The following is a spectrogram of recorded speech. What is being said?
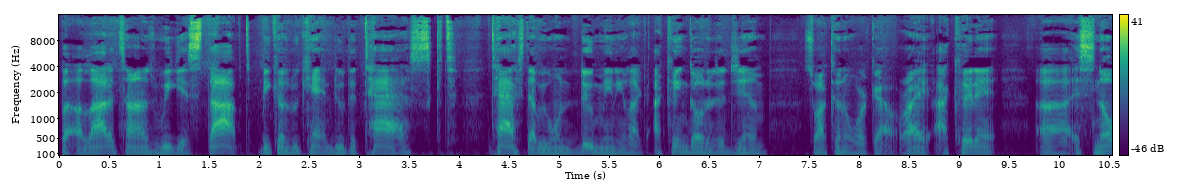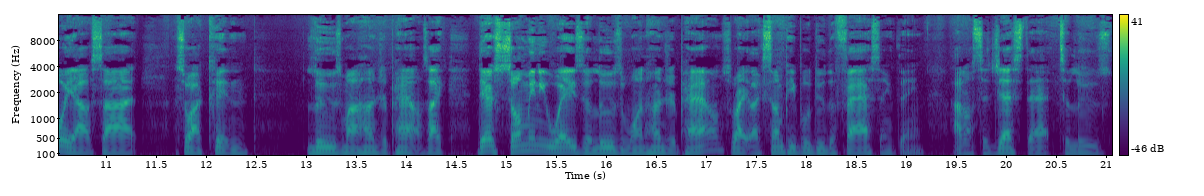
but a lot of times we get stopped because we can't do the tasked task that we want to do. Meaning, like I couldn't go to the gym, so I couldn't work out. Right? I couldn't. Uh, it's snowy outside, so I couldn't lose my hundred pounds. Like there's so many ways to lose 100 pounds. Right? Like some people do the fasting thing. I don't suggest that to lose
